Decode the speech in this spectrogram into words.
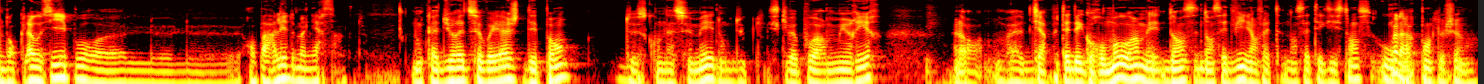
Donc là aussi, pour euh, le- le- en parler de manière simple. ». Donc la durée de ce voyage dépend de ce qu'on a semé, donc de ce qui va pouvoir mûrir alors on va dire peut-être des gros mots, hein, mais dans, dans cette vie, en fait, dans cette existence où Voilà. on arpente le chemin.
